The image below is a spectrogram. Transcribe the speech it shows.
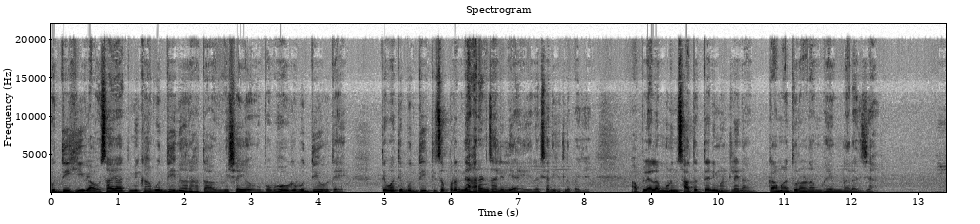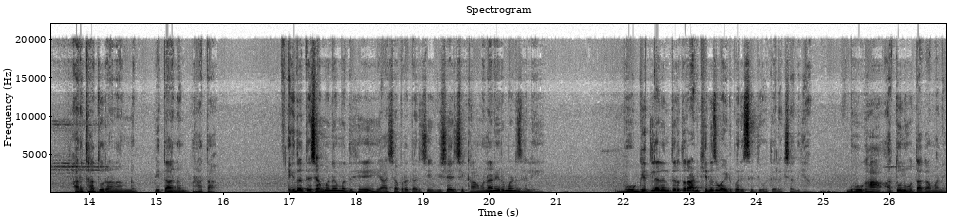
बुद्धी ही व्यवसायात्मिका बुद्धी न राहता विषय उपभोग बुद्धी होते. तेव्हा ती बुद्धी तिचं प्रज्ञाहरण झालेली आहे लक्षात घेतलं पाहिजे. आपल्याला म्हणून सातत्याने म्हटले ना कामातुराणाम भयम न लज्जा अर्थातुराणाम न पिता न भ्राता. एकदा त्याच्या मनामध्ये ही अशा प्रकारची विषयाची कामना निर्माण झाली. भोग घेतल्यानंतर तर आणखीनच वाईट परिस्थिती होते लक्षात घ्या. भोग हा आतून होता कामा नये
